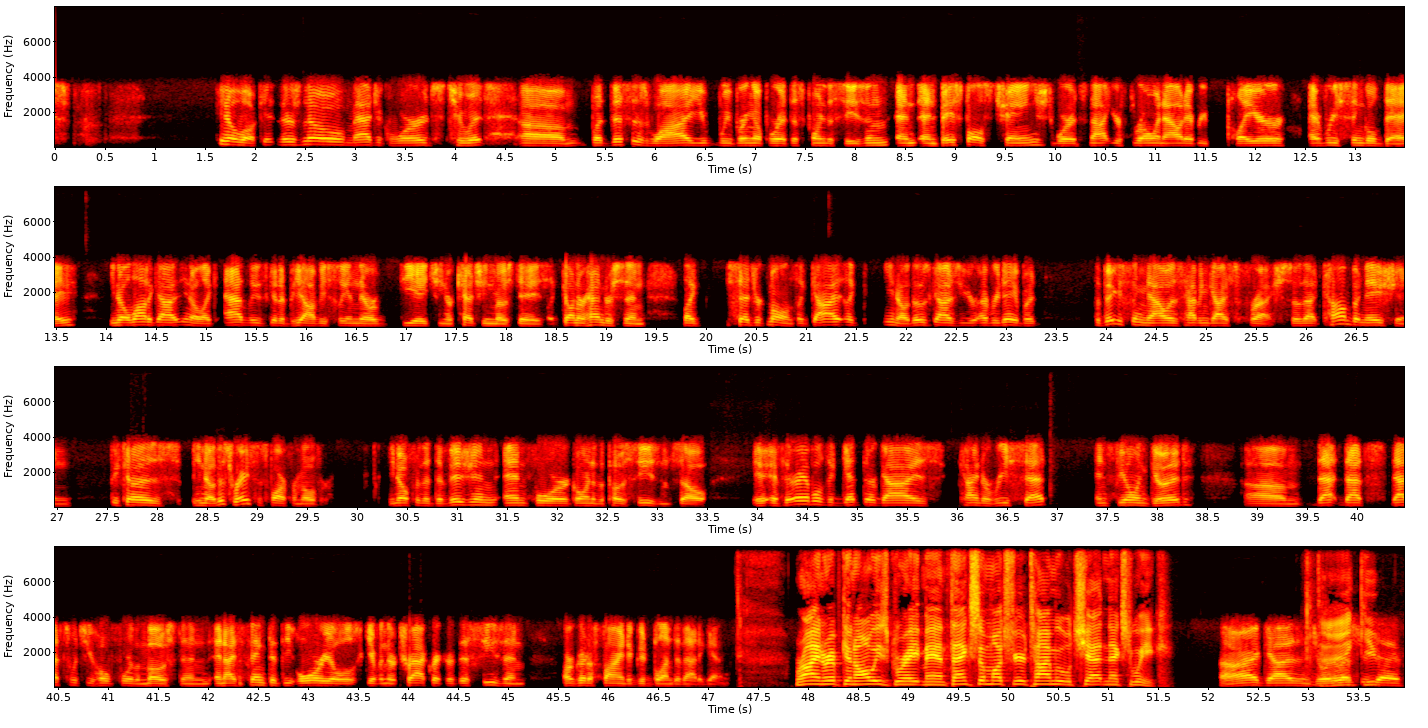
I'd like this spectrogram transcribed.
you know, look, it, there's no magic words to it, um, but this is why you, we bring up we're at this point of the season, and and baseball's changed where it's not you're throwing out every player every single day. You know, a lot of guys, you know, like Adley's going to be obviously in there DHing or catching most days, like Gunnar Henderson, like Cedric Mullins, like guys, like you know, those guys are your every day. But the biggest thing now is having guys fresh. So that combination, because you know, this race is far from over you know, for the division and for going to the postseason. So if they're able to get their guys kind of reset and feeling good, um, that that's that's what you hope for the most. And and I think that the Orioles, given their track record this season, are going to find a good blend of that again. Ryan Ripken, always great, man. Thanks so much for your time. We will chat next week. All right, guys. Enjoy Thank the rest you. of your day.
